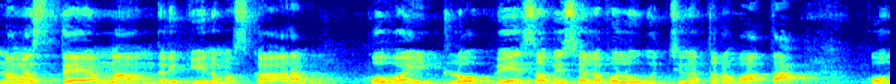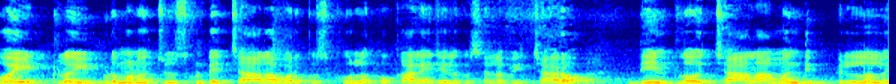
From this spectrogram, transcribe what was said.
నమస్తే అన్న అందరికీ నమస్కారం. కువైట్లో వేసవి సెలవులు వచ్చిన తర్వాత కువైట్లో ఇప్పుడు మనం చూసుకుంటే చాలా వరకు స్కూళ్ళకు కాలేజీలకు సెలవు ఇచ్చారు. దీంట్లో చాలామంది పిల్లలు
